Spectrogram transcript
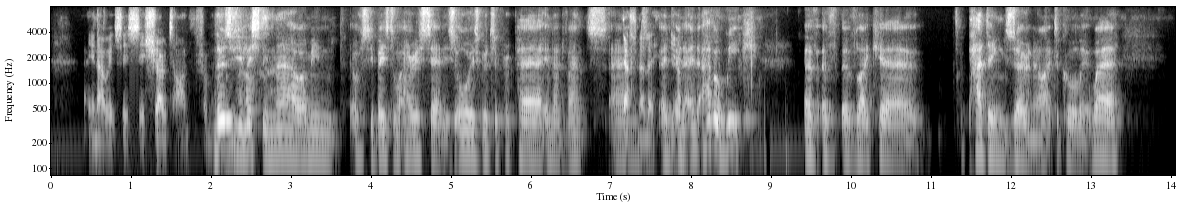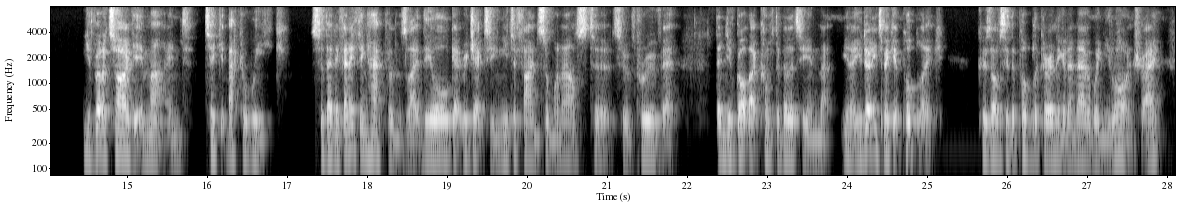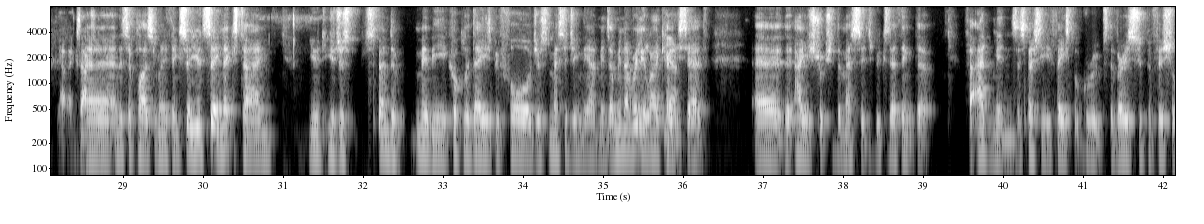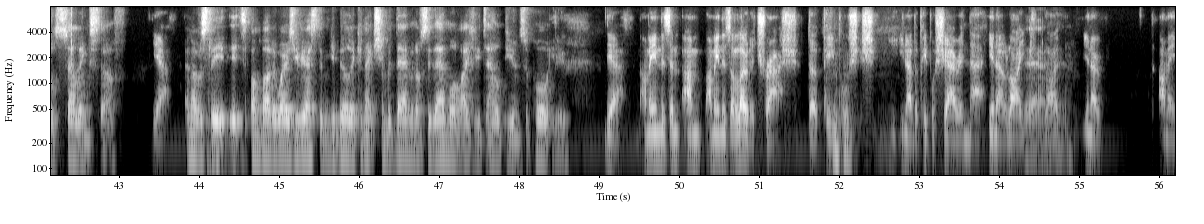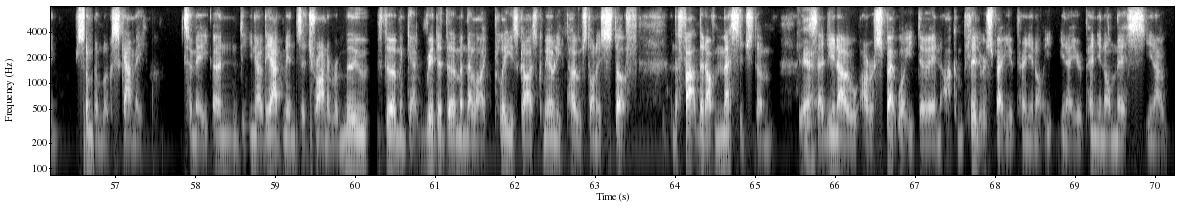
you know, it's it's, it's showtime. From those of you listening now, I mean, obviously based on what Harry said, it's always good to prepare in advance. And, Definitely, and, and, and, have a week of of, of like a padding zone, I like to call it, where you've got a target in mind. Take it back a week. So then, if anything happens, like they all get rejected, you need to find someone else to to approve it. Then you've got that comfortability in that you know you don't need to make it public because obviously the public are only going to know when you launch, right? Yeah, exactly. Uh, and this applies to many things. So you'd say next time you you just spend a, maybe a couple of days before just messaging the admins. I mean, I really like how yeah. you said uh, that how you structured the message because I think that for admins, especially Facebook groups, they're very superficial selling stuff. Yeah. And obviously it's bombarded. Whereas if you ask them, you build a connection with them, and obviously they're more likely to help you and support you. Yeah, I mean, there's an, um, I mean, there's a load of trash that people, sh- you know, that people share in there. You know, like, yeah, like, yeah. you know, I mean, some of them look scammy to me. And, you know, the admins are trying to remove them and get rid of them. And they're like, please, guys, can we only post on his stuff? And the fact that I've messaged them yeah. and said, you know, I respect what you're doing. I completely respect your opinion on, you know, your opinion on this, you know,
